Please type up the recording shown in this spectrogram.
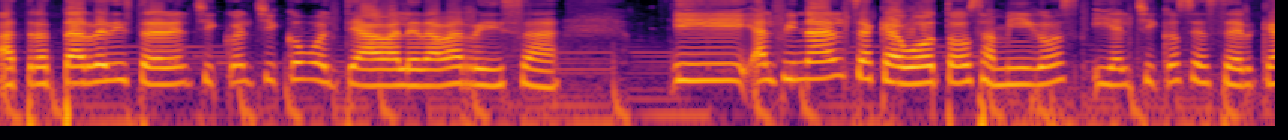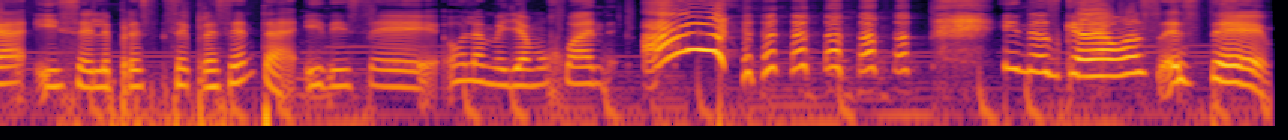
a tratar de distraer al chico. El chico volteaba, le daba risa. Y al final se acabó todos amigos y el chico se acerca y se le se presenta y dice, hola, me llamo Juan. ¡Ah! y nos quedamos, este,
